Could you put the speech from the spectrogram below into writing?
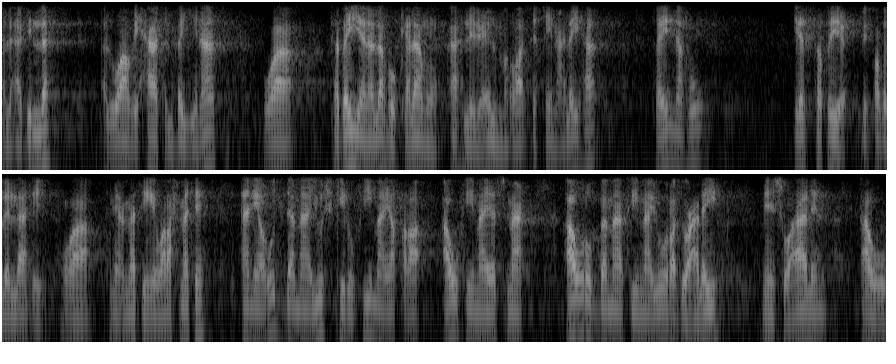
الأدلة الواضحات البينات وتبين له كلام أهل العلم الراسخين عليها فإنه يستطيع بفضل الله ونعمته ورحمته أن يرد ما يشكل فيما يقرأ أو فيما يسمع أو ربما فيما يورد عليه من سؤال أو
